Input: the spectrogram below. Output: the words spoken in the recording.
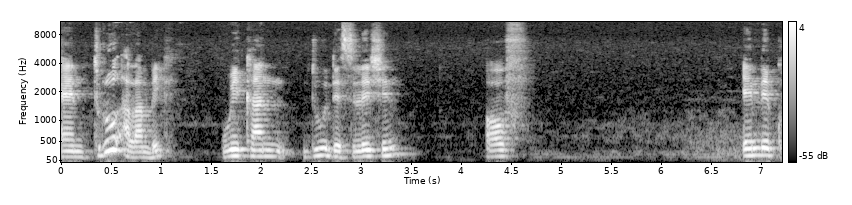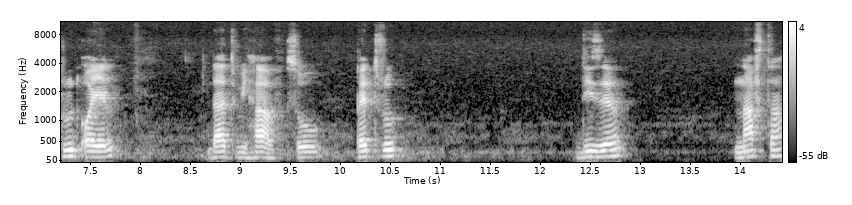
and through alembic we can do distillation of any crude oil that we have. So petrol diesel naphtha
